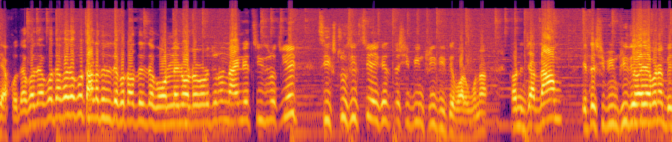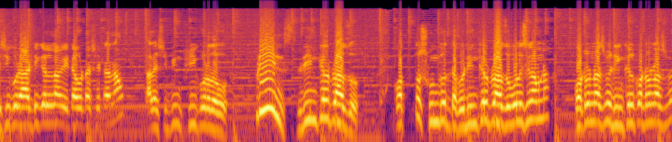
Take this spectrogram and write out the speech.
দেখো দেখো দেখো দেখো দেখো, তাড়াতাড়ি দেখো তাড়াতাড়ি দেখো অনলাইন অর্ডার করার জন্য nine eight three zero three eight six two six three এই ক্ষেত্রে শিপিং ফ্রি দিতে পারব না। কারণ যা দাম, এতে শিপিং ফ্রি দেওয়া যাবে না, বেশি করে আর্টিকেল নাও, এটা ওটা, সেটা নাও, তাহলে শিপিং ফ্রি করে দেবো। প্রিন্স রিঙ্কেল প্লাজো কত সুন্দর, দেখো রিঙ্কেল প্লাজো বলেছিলাম না? কটন আসবে রিঙ্কেল কটন আসবে,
